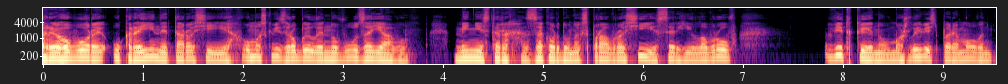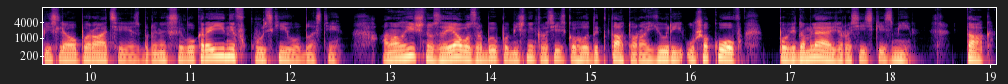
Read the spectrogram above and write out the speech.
Переговори України та Росії у Москві зробили нову заяву. Міністр закордонних справ Росії Сергій Лавров відкинув можливість перемовин після операції Збройних сил України в Курській області. Аналогічну заяву зробив помічник російського диктатора Юрій Ушаков, повідомляють російські ЗМІ. Так,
